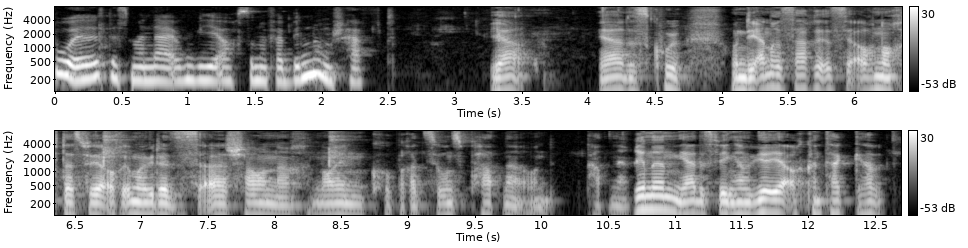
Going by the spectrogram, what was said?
cool, dass man da irgendwie auch so eine Verbindung schafft. Ja, ja, das ist cool. Und die andere Sache ist ja auch noch, dass wir auch immer wieder das, äh, schauen nach neuen Kooperationspartner und Partnerinnen. Ja, deswegen haben wir ja auch Kontakt gehabt.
